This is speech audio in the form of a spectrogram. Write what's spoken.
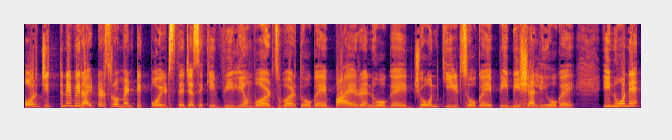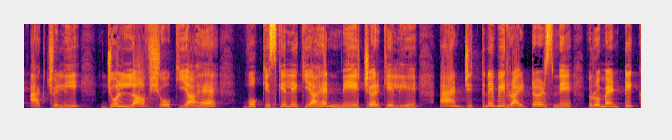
और जितने भी राइटर्स रोमांटिक पोइट्स थे, जैसे कि विलियम वर्ड्सवर्थ हो गए बायरन हो गए जॉन कीट्स हो गए पी बी शैली हो गए, इन्होंने एक्चुअली जो लव शो किया है वो किसके लिए किया है? नेचर के लिए। एंड जितने भी राइटर्स ने रोमांटिक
